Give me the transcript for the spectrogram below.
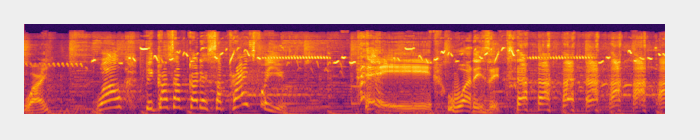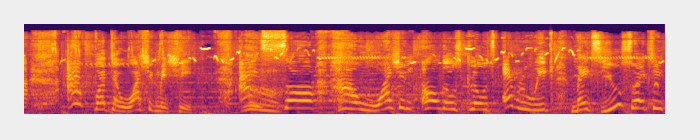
why? Well, because I've got a surprise for you. Hey, what is it? I've bought a washing machine. I saw how washing all those clothes every week makes you sweaty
